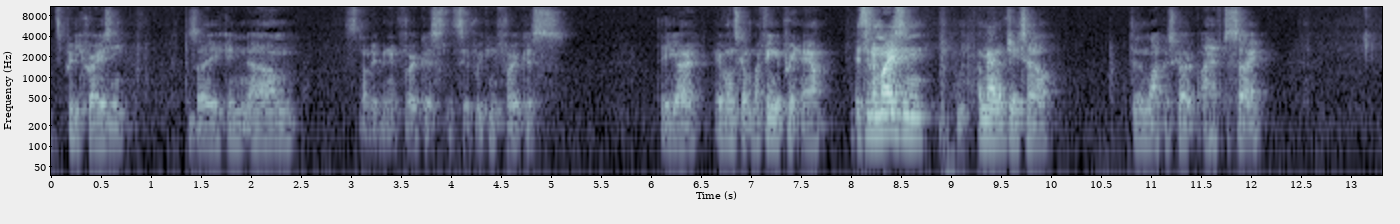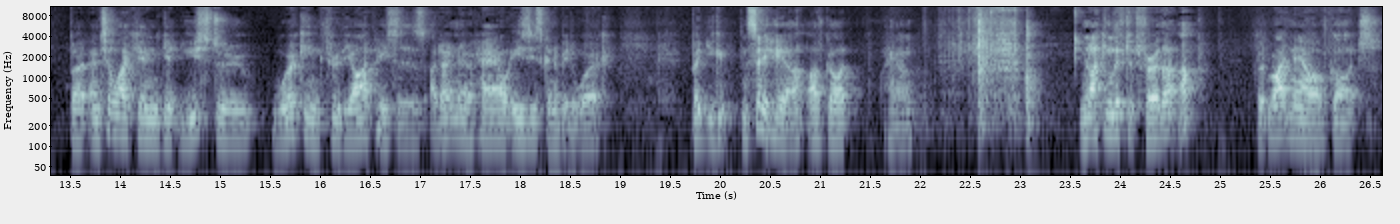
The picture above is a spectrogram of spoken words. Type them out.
It's pretty crazy. So you can, um, it's not even in focus, let's see if we can focus. There you go, everyone's got my fingerprint now. It's an amazing amount of detail to the microscope, I have to say. But until I can get used to working through the eyepieces, I don't know how easy it's going to be to work. But you can see here, I've got, hang on, I mean I can lift it further up, but right now I've got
